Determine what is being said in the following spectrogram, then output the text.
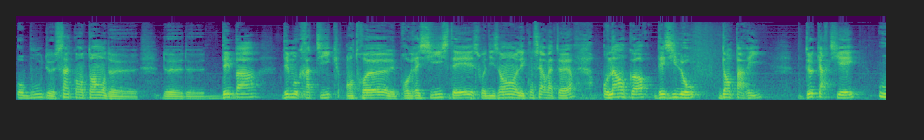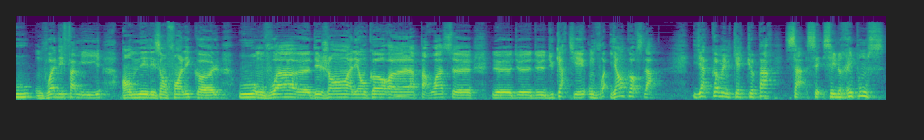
au bout de 50 ans de, de, de débat démocratique entre les progressistes et soi-disant les conservateurs, on a encore des îlots dans Paris, de quartiers où on voit des familles emmener les enfants à l'école, où on voit euh, des gens aller encore euh, à la paroisse euh, du quartier. On voit, il y a encore cela. Il y a quand même quelque part, ça, c'est une réponse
